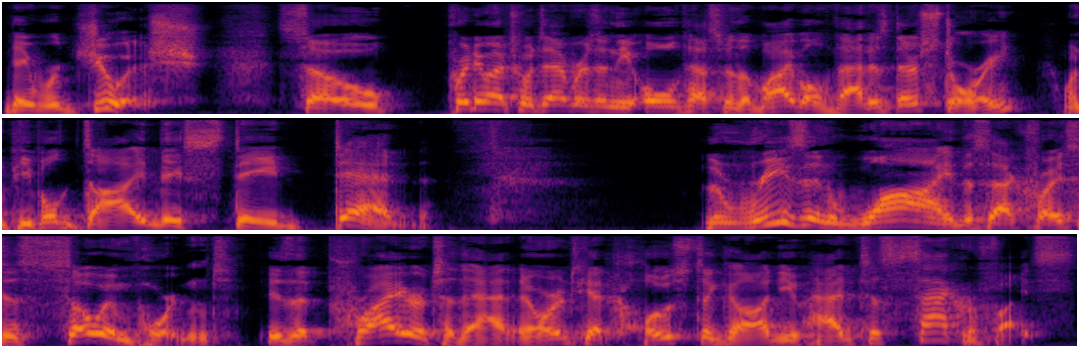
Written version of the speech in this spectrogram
they were Jewish. So pretty much whatever's in the Old Testament of the Bible, that is their story. When people died, they stayed dead. The reason why the sacrifice is so important is that prior to that, in order to get close to God, you had to sacrifice.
